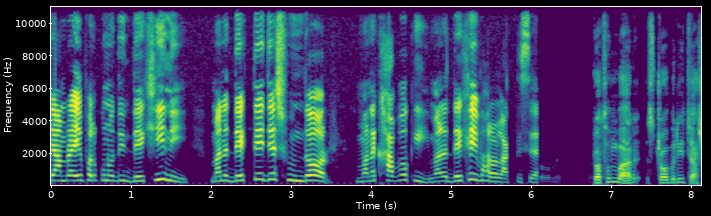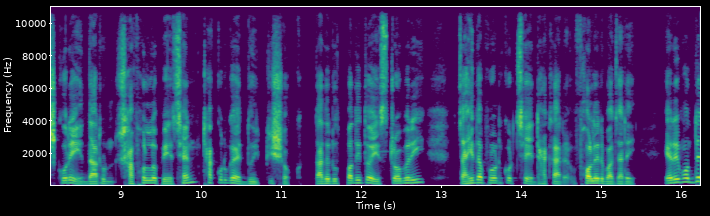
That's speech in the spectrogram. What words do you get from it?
যে আমরা এই ফল কোনোদিন দেখিনি। মানে দেখতেই যে সুন্দর মানে খাব কি? মানে দেখেই ভালো লাগতেছে। প্রথমবার স্ট্রবেরি চাষ করে দারুণ সাফল্য পেয়েছেন ঠাকুরগাঁয়ের দুই কৃষক। তাদের উৎপাদিত এই স্ট্রবেরি চাহিদা পূরণ করছে ঢাকার ফলের বাজারে। এর মধ্যে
